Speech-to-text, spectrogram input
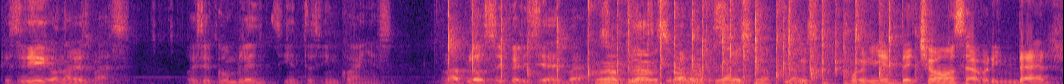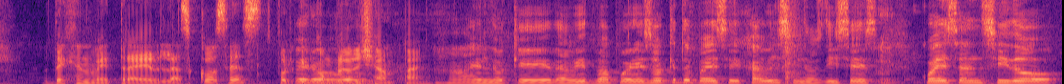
que se diga una vez más. Hoy se cumplen 105 años. Un aplauso y felicidades para Un nosotros, aplauso, claro un que sí. aplauso, un aplauso. Muy bien, de hecho vamos a brindar. Déjenme traer las cosas porque Pero- compré un champán. Ajá, en lo que David va por eso, ¿qué te parece, Javi, si nos dices cuáles han sido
